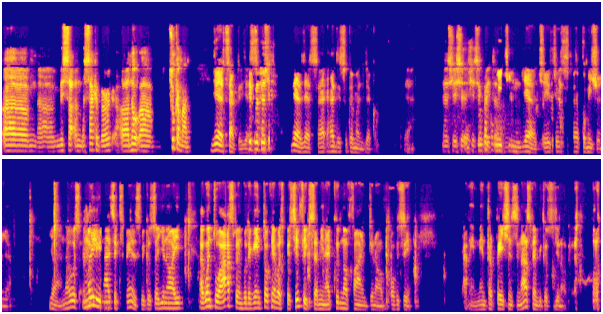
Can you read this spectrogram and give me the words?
Um, uh, Miss um, Zuckerberg. Uh, no, um, Zuckerman. Yeah, exactly. She Yes. produced it. Yes, yes. I had the Superman Jacob. Yeah. Yeah, she's, she's a She's a great. Uh, commission. Yeah, she, she's a commission. Yeah. Yeah, and that was a really nice experience because uh, you know I I went to Aspen, but again talking about specifics, I mean I could not find you know obviously, I mean mental patients in Aspen because you know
